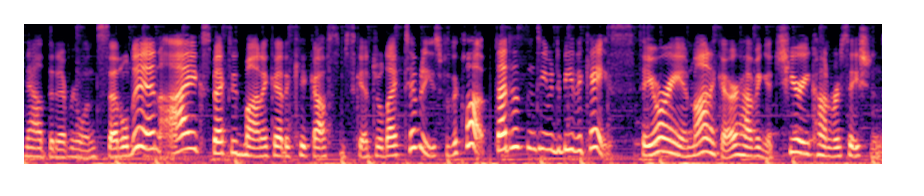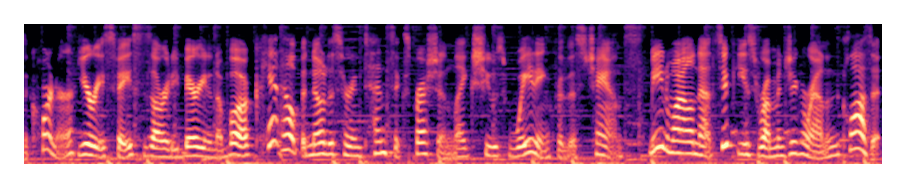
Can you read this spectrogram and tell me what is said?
Now that everyone's settled in, I expected Monika to kick off some scheduled activities for the club. That doesn't seem to be the case. Sayori and Monika are having a cheery conversation in the corner. Yuri's face is already buried in a book. Can't help but notice her intense expression, like she was waiting for this chance. Meanwhile, Natsuki is rummaging around in the closet.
